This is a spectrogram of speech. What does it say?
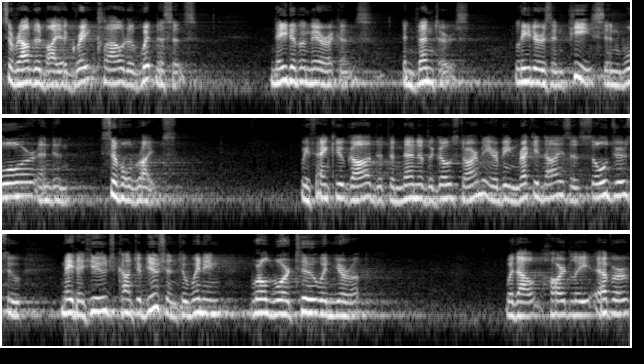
surrounded by a great cloud of witnesses Native Americans, inventors, leaders in peace, in war, and in civil rights. We thank you, God, that the men of the Ghost Army are being recognized as soldiers who made a huge contribution to winning World War II in Europe without hardly ever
